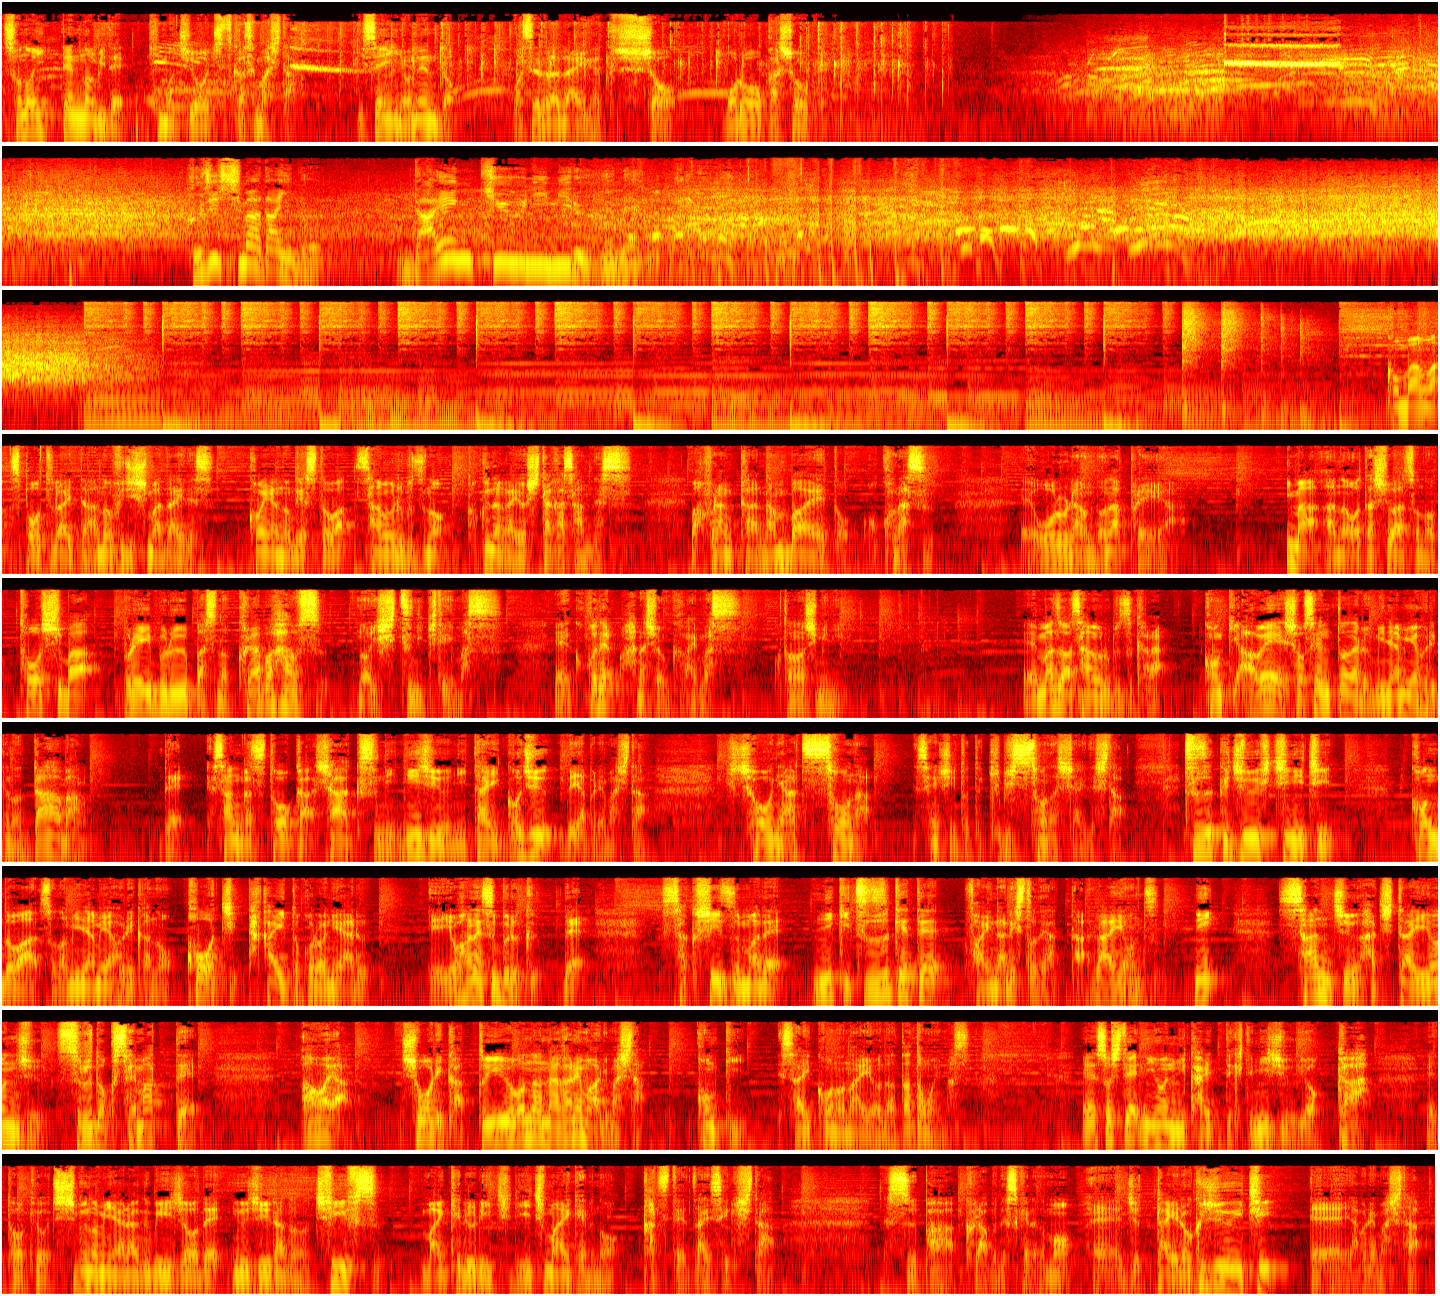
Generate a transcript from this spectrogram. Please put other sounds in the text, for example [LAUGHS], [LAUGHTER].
その一点のみで気持ちを落ち着かせました。2004年度早稲田大学主将諸岡翔吾。藤島大の楕円球に見る夢。こんばんは。スポーツライターの藤島大です。今夜のゲストはサンウルブズの徳永義孝さんです、まあ、フランカーナンバー8をこなすオールラウンドなプレイヤー。今あの私はその東芝ブレイブルーパスのクラブハウスの一室に来ています、えー、ここでお話を伺います。お楽しみに、えー、まずはサンウルブズから今季アウェー初戦となる南アフリカのダーバンで3月10日シャークスに22対50で敗れました。非常に熱そうな選手にとって厳しそうな試合でした。続く17日今度はその南アフリカの高地高いところにあるヨハネスブルクで昨シーズンまで2期続けてファイナリストであったライオンズに38対40鋭く迫ってあわや勝利かというような流れもありました。今季最高の内容だったと思います、え、そして日本に帰ってきて24日東京秩父宮ラグビー場でニュージーランドのチーフスマイケル・リーチリーチ・マイケルのかつて在籍したスーパークラブですけれども、えー、10対61、えー、敗れました。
